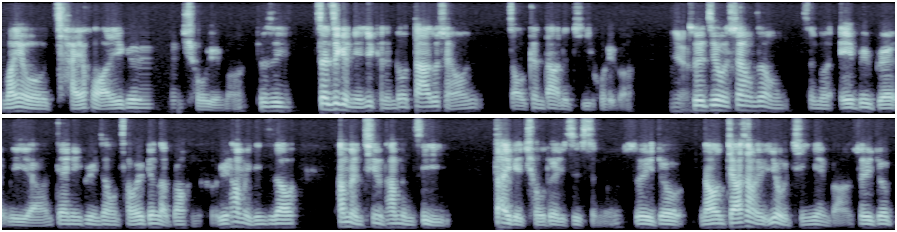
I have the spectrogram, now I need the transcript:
蛮有才华的一个球员嘛，就是在这个年纪，可能都大家都想要找更大的机会吧。Yeah. 所以只有像这种什么 Avery Bradley 啊、Danny Green 这种才会跟 LeBron 很合，因为他们已经知道，他们很清楚他们自己带给球队的是什么，所以就然后加上又有经验吧，所以就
